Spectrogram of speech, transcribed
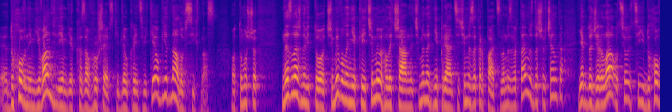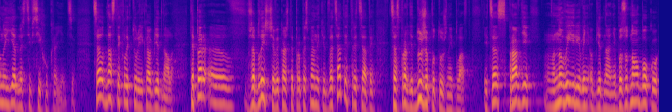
е, духовним Євангелієм, як казав Грушевський для українців, яке об'єднало всіх нас. От, тому що незалежно від того, чи ми волиняки, чи ми галичани, чи ми надніпрянці, чи ми закарпатці, але ми звертаємось до Шевченка як до джерела оцього, цієї духовної єдності всіх українців. Це одна з тих лектур, яка об'єднала. Тепер е, вже ближче ви кажете про письменників 20-х-30-х. Це справді дуже потужний пласт. І це справді новий рівень об'єднання. Бо з одного боку,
